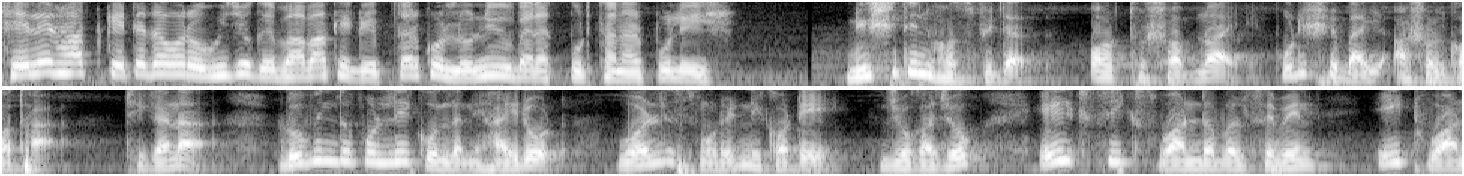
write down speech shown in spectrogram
ছেলের হাত কেটে দেওয়ার অভিযোগে বাবাকে গ্রেপ্তার করল নিউ ব্যারাকপুর থানার পুলিশ। নিশিদিন হসপিটাল। অর্থ সব নয় পরিষেবাই আসল কথা। ঠিকানা রবীন্দ্রপল্লী কল্যাণী হাইরোড ওয়ার্ল্ডস মোড়ের নিকটে। যোগাযোগ eight six one double seven eight one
